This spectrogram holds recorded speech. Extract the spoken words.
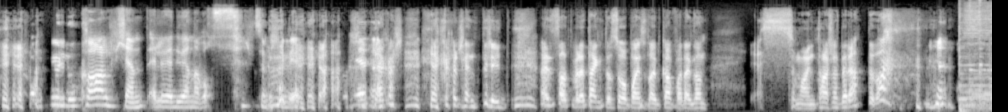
Er du lokalkjent, eller er du en av oss som ikke vet? ja, jeg er kanskje, jeg kanskje en trudd Jeg satt bare og tenkte og så på han som lagde kaffe og tenkte sånn Yes, som han tar seg til rette, da.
